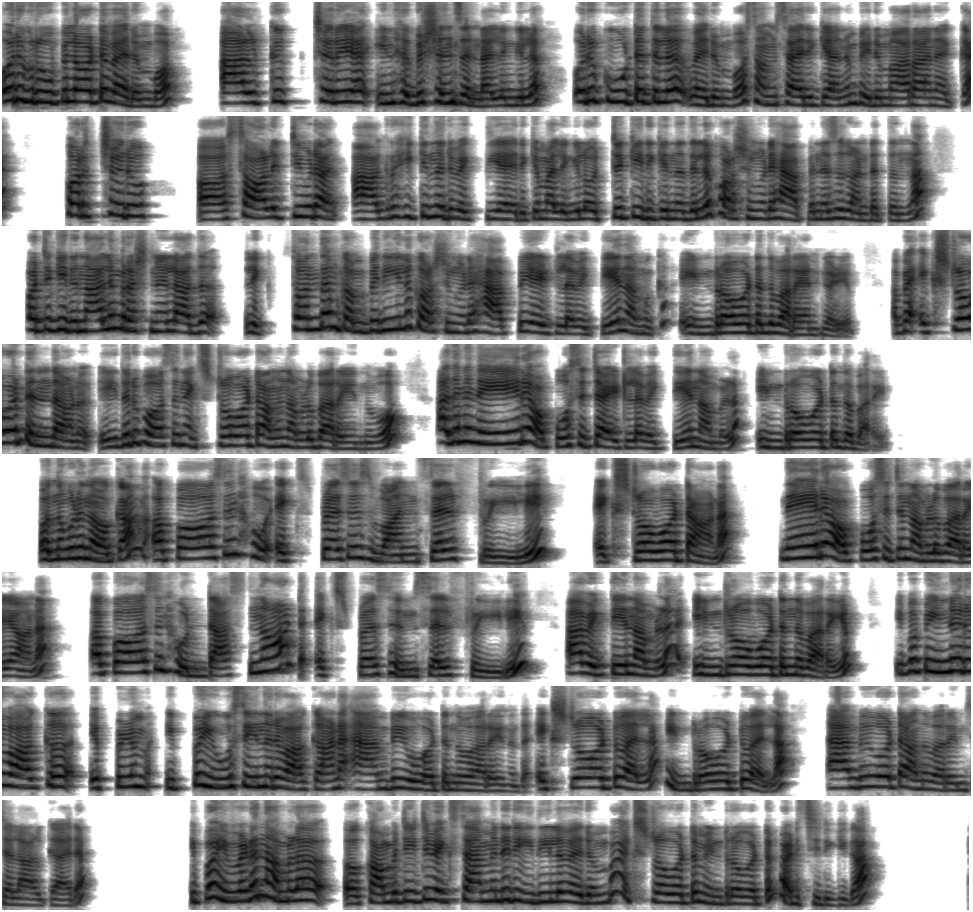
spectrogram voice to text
ഒരു ഗ്രൂപ്പിലോട്ട് വരുമ്പോൾ ആൾക്ക് ചെറിയ ഇൻഹിബിഷൻസ് ഉണ്ട്. അല്ലെങ്കിൽ ഒരു കൂട്ടത്തിൽ വരുമ്പോൾ സംസാരിക്കാനും പെരുമാറാനൊക്കെ കുറച്ചൊരു സോളിറ്റ്യൂഡ് ആഗ്രഹിക്കുന്ന ഒരു വ്യക്തിയായിരിക്കും. അല്ലെങ്കിൽ ഒറ്റയ്ക്ക് ഇരിക്കുന്നതിൽ കുറച്ചും കൂടി ഹാപ്പിനെസ് കണ്ടെത്തുന്ന ഒറ്റയ്ക്ക് ഇരുന്നാലും പ്രശ്നമില്ല. അത് ലൈക് സ്വന്തം കമ്പനിയിൽ കുറച്ചും കൂടി ഹാപ്പി ആയിട്ടുള്ള വ്യക്തിയെ നമുക്ക് ഇൻട്രോവേർട്ട് എന്ന് പറയാൻ കഴിയും. അപ്പൊ എക്സ്ട്രോവേർട്ട് എന്താണ്? ഏതൊരു പേഴ്സൺ എക്സ്ട്രോവേർട്ട് ആണെന്ന് നമ്മൾ പറയുന്നുവോ അതിന് നേരെ ഓപ്പോസിറ്റ് ആയിട്ടുള്ള വ്യക്തിയെ നമ്മൾ ഇൻട്രോവേർട്ട് എന്ന് പറയും. ഒന്നും കൂടി നോക്കാം. A person who expresses oneself freely extrovert ആണ്. നേരെ ഓപ്പോസിറ്റ് നമ്മൾ പറയാണ്. A person who does not express himself freely ആ വ്യക്തിയെ നമ്മൾ ഇൻട്രോവേർട്ട് എന്ന് പറയും. ഇപ്പൊ പിന്നെ ഒരു വാക്ക് എപ്പോഴും ഇപ്പൊ യൂസ് ചെയ്യുന്ന ഒരു വാക്കാണ് ആംബിവേർട്ട് എന്ന് പറയുന്നത്. എക്സ്ട്രോവേർട്ടും അല്ല ഇൻട്രോവേർട്ടും അല്ല. ആംബിവേർട്ടാന്ന് പറയും ചില ആൾക്കാർ ഇപ്പൊ ഇവിടെ നമ്മൾ കോമ്പറ്റേറ്റീവ് എക്സാമിന്റെ രീതിയിൽ വരുമ്പോൾ എക്സ്ട്രോവേർട്ടും ഇൻട്രോവേർട്ടും പഠിച്ചിരിക്കുക.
